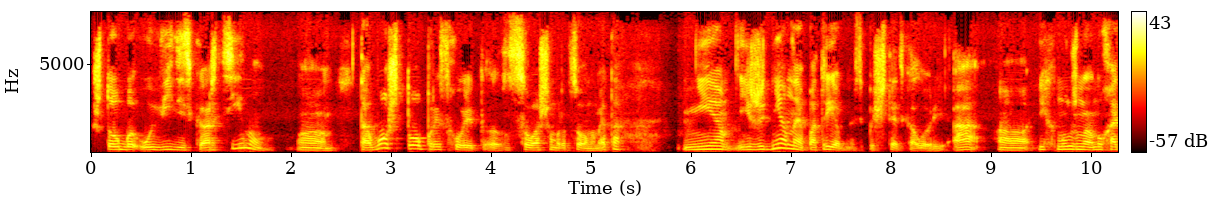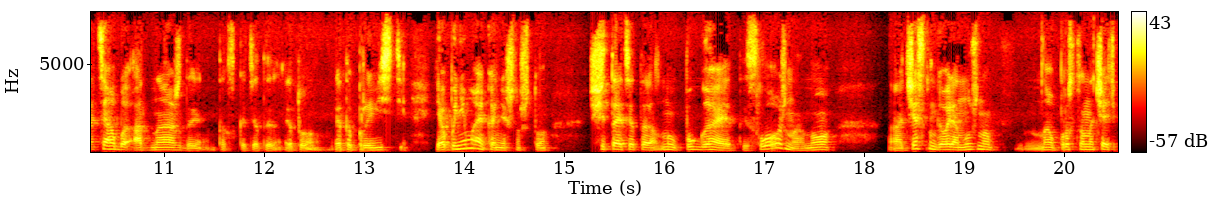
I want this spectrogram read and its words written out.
чтобы увидеть картину а, того, что происходит э, с вашим рационом. Это не ежедневная потребность посчитать калории, а, а их нужно ну, хотя бы однажды, так сказать, это, это, это провести. Я понимаю, конечно, что считать это ну, пугает и сложно, но а, честно говоря, нужно ну, просто начать,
